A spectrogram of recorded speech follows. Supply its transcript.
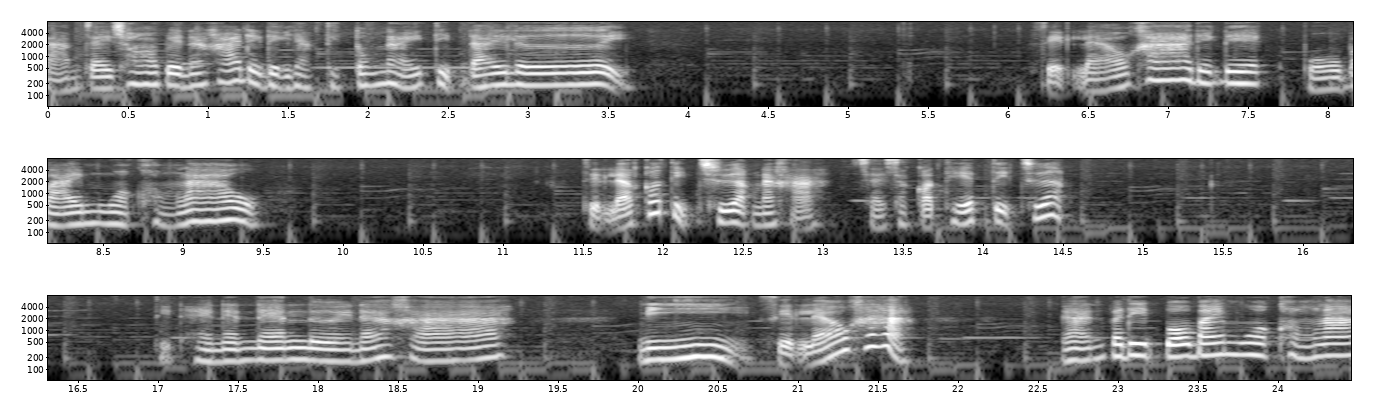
ตามใจชอบเลยนะคะ เด็กๆ อยากติดตรงไหนติดได้เลย เสร็จแล้วค่ะเด็กๆ โบบายหมวกของเรา เสร็จแล้วก็ติดเชือกนะคะ ใช้สกอตเทปติดเชือก ติดให้แน่นๆเลยนะคะ นี่เสร็จแล้วค่ะ งานประดิษฐ์โบใบหมวกของเรา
